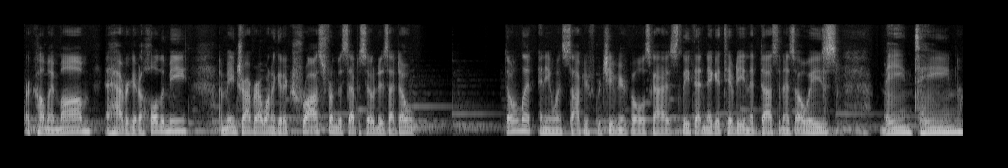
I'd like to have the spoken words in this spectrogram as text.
or call my mom and have her get a hold of me. A main driver I want to get across from this episode is I don't don't let anyone stop you from achieving your goals, guys. Leave that negativity in the dust, and as always, maintain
